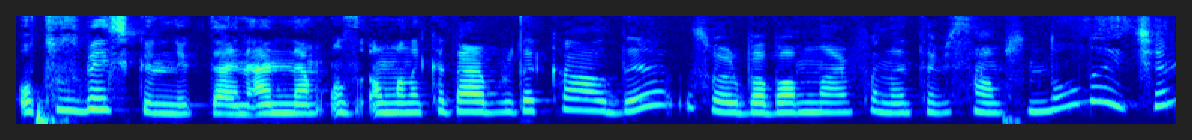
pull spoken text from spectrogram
35 günlükte yani annem o zamana kadar burada kaldı. Sonra babamlar falan tabii Samsun'da olduğu için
